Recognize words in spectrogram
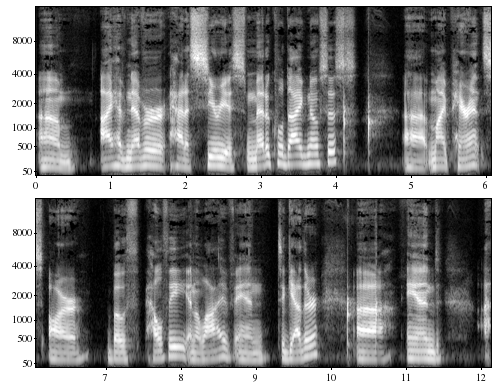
Um, I have never had a serious medical diagnosis. Uh, my parents are both healthy and alive and together. Uh, and I,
